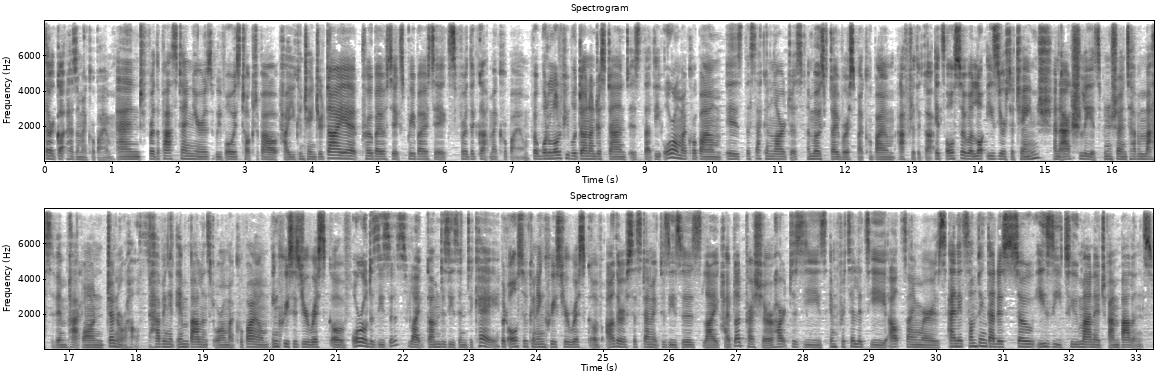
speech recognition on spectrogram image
their gut has a microbiome. And for the past 10 years, we've always talked about how you can change your diet, probiotics, prebiotics for the gut microbiome. But what a lot of people don't understand is that the oral microbiome is the second largest and most diverse microbiome after the gut. It's also a lot easier to change. And actually, it's been shown to have a massive impact on general health. Having an imbalanced oral microbiome increases your risk of oral diseases like gum disease and decay, but also can increase your risk of other systemic diseases like high blood pressure, heart disease, infertility infertility, Alzheimer's, and it's something that is so easy to manage and balance.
